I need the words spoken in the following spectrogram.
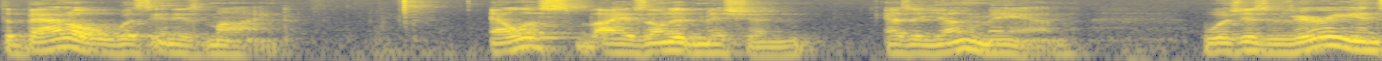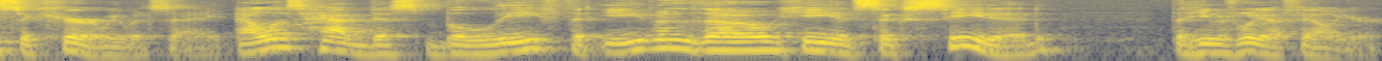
The battle was in his mind. Ellis, by his own admission, as a young man, was just very insecure, we would say. Ellis had this belief that even though he had succeeded, that he was really a failure.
